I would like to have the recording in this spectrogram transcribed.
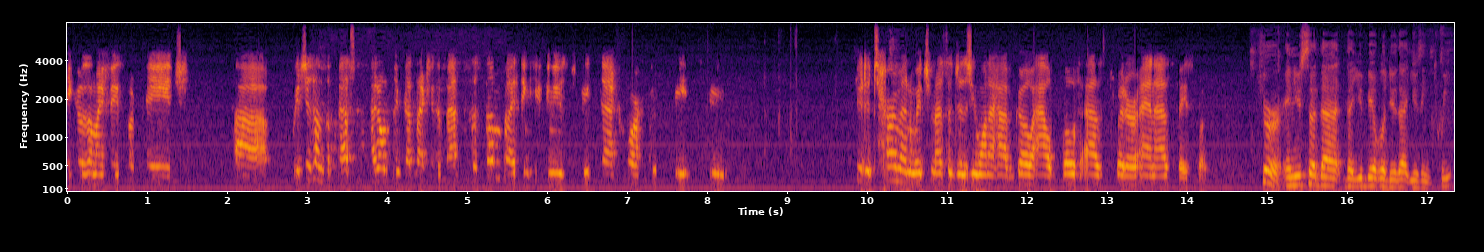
it goes on my Facebook page. Uh, which isn't the best. I don't think that's actually the best system, but I think you can use TweetDeck or Hootsuite to to determine which messages you want to have go out both as Twitter and as Facebook. Sure. And you said that that you'd be able to do that using Tweet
